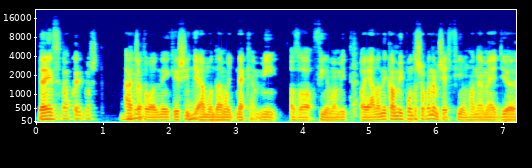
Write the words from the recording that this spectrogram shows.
De én szerintem akkor itt most uh-huh. átcsatolnék, és uh-huh. így mhm. elmondanám, hogy nekem mi az a film, amit ajánlanék, ami pontosabban nem is egy film, hanem egy ö,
